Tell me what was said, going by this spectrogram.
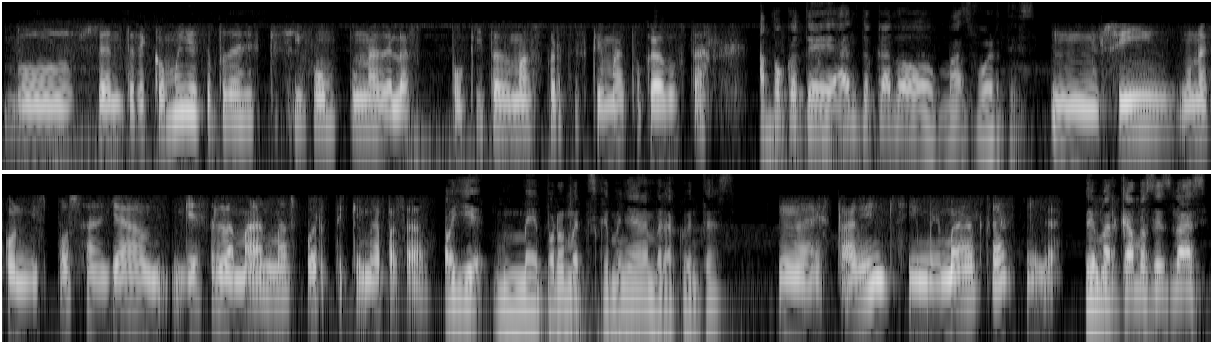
Pues, entre comillas, se puede decir que sí fue un- una de las poquitas más fuertes que me ha tocado estar. ¿A poco te han tocado más fuertes? Mm, sí, una con mi esposa, ya, ya es la más, más fuerte que me ha pasado. Oye, ¿me prometes que mañana me la cuentas? Ah, Está bien, si me marcas, mira. Te marcamos, es más,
